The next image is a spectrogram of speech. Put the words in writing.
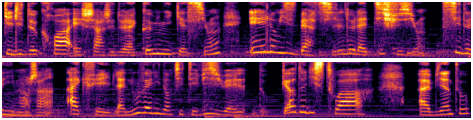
Kelly Decroix est chargée de la communication et Héloïse Bertil de la diffusion. Sidonie Mangin a créé la nouvelle identité visuelle d'Au cœur de l'histoire. À bientôt!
